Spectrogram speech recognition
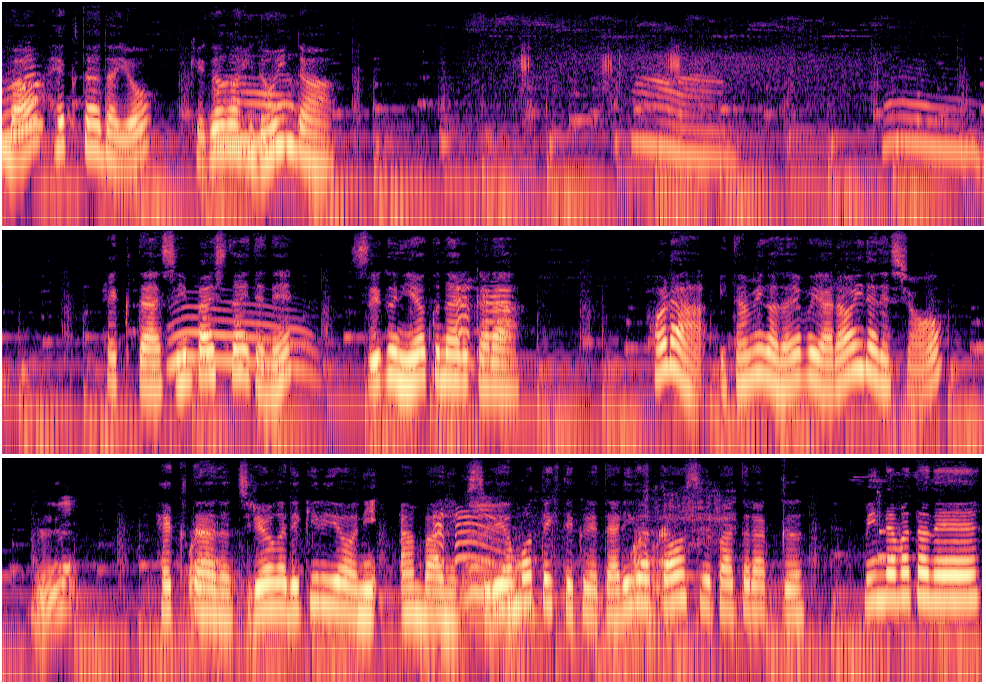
ンバー、ヘクターだよ。怪我がひどいんだ。ヘクター心配しないでね。すぐに良くなるから。ほら、痛みがだいぶ和らいだでしょ？ヘクターの治療ができるようにアンバーに薬を持ってきてくれてありがとう、スーパートラック。みんなまたね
